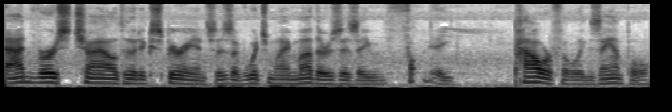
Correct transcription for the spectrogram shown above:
adverse childhood experiences, of which my mother's is a, a powerful example,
